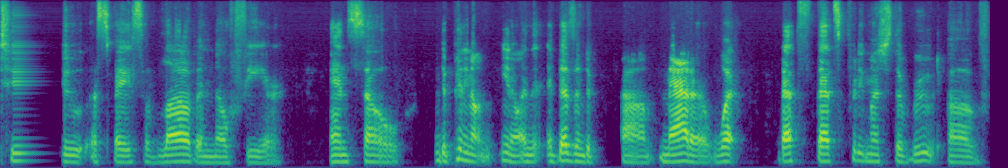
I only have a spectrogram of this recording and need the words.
to a space of love and no fear. And so depending on you know and it doesn't um, matter what that's that's pretty much the root of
